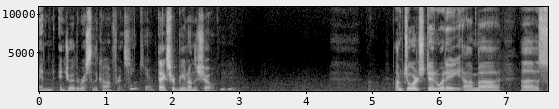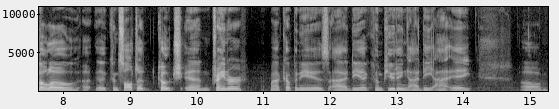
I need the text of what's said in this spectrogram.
And enjoy the rest of the conference. Thank you. Thanks for being on the show. I'm George Dinwiddie. I'm a, a solo uh, uh, consultant, coach, and trainer. My company is iDIA Computing, IDIA. Um,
